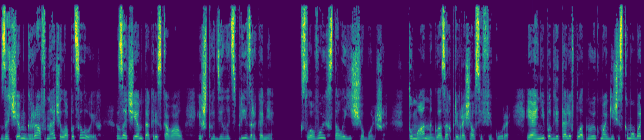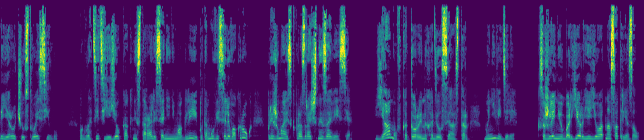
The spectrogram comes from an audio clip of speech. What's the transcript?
Зачем граф начал о поцелуях? Зачем так рисковал? И что делать с призраками? К слову, их стало еще больше. Туман на глазах превращался в фигуры, и они подлетали вплотную к магическому барьеру, чувствуя силу. Поглотить ее, как ни старались, они не могли, и потому висели вокруг, прижимаясь к прозрачной завесе. Яму, в которой находился Астер, мы не видели. К сожалению, барьер ее от нас отрезал.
